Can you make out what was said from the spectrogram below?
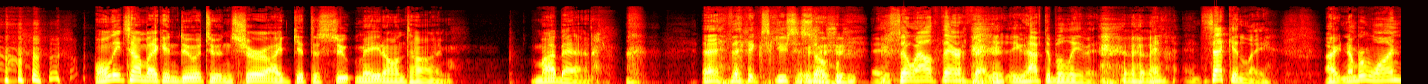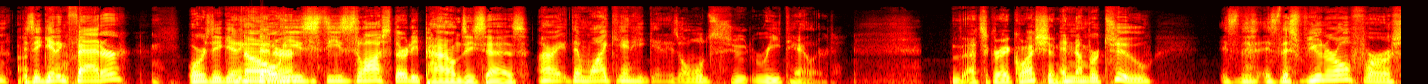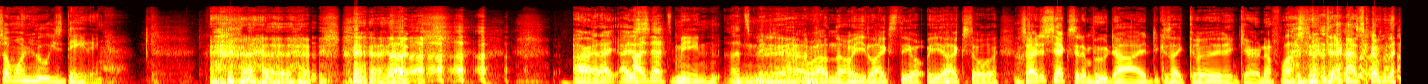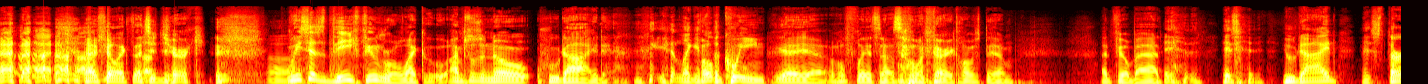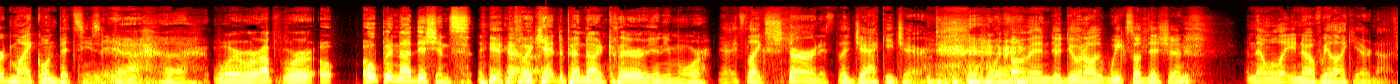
Only time I can do it to ensure I get the suit made on time. My bad. That, that excuse is so so out there that you, you have to believe it. And, and secondly, all right, number one, is he getting fatter or is he getting No, thinner? he's he's lost thirty pounds. He says all right. Then why can't he get his old suit retailored? that's a great question. And number two, is this is this funeral for someone who he's dating? All right, I, I Uh, just that's mean. That's mean. Yeah, well, no, he likes the he likes the. So I just texted him who died because I clearly didn't care enough last night to ask him that. I feel like such a jerk. when he says the funeral, like I'm supposed to know who died. like it's Hope- the queen. Yeah, yeah. Hopefully, it's not someone very close to him. I'd feel bad. His who died? His third mic on bit season. Yeah, uh, we're we're up. We're o- open auditions. Yeah. I can't depend on Clary anymore. Yeah, it's like Stern. It's the Jackie chair. we'll come in, do doing all the week's audition, and then we'll let you know if we like you or not.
